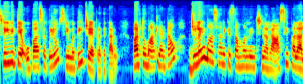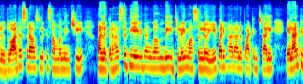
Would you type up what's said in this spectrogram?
శ్రీవిద్య ఉపాసకులు శ్రీమతి జయప్రద గారు. వారితో మాట్లాడదాం. జూలై మాసానికి సంబంధించిన రాశి ఫలాలు ద్వాదశ రాశులకు సంబంధించి వాళ్ళ గ్రహస్థితి ఏ విధంగా ఉంది జూలై మాసంలో ఏ పరిహారాలు పాటించాలి ఎలాంటి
